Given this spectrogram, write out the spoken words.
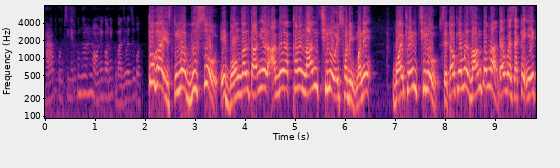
খারাপ করছি এরকম ধরনের অনেক অনেক বাজে বাজে কথা। তো গাইস তোমরা বুঝছ এই বঙ্গাল তানিয়ার আগেও একখানে নাম ছিল এই সরি মানে বয়ফ্রেন্ড ছিল, সেটাও কি আমরা জানতাম না? দেখো গাইস একটা এক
